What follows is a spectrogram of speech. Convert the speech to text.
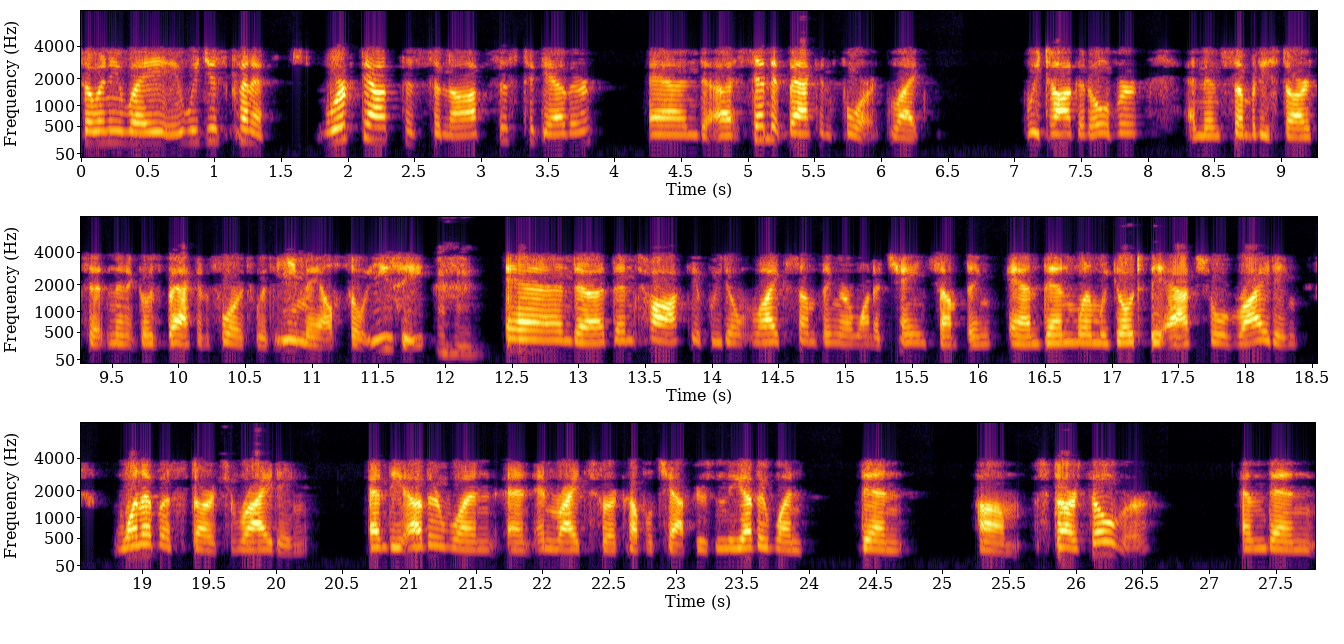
So anyway, we just kind of worked out the synopsis together and uh, send it back and forth. Like we talk it over, and then somebody starts it, and then it goes back and forth with email. So easy. Mm-hmm and uh, then talk if we don't like something or want to change something. And then when we go to the actual writing, one of us starts writing, and the other one and, and writes for a couple chapters, and the other one then um, starts over and then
